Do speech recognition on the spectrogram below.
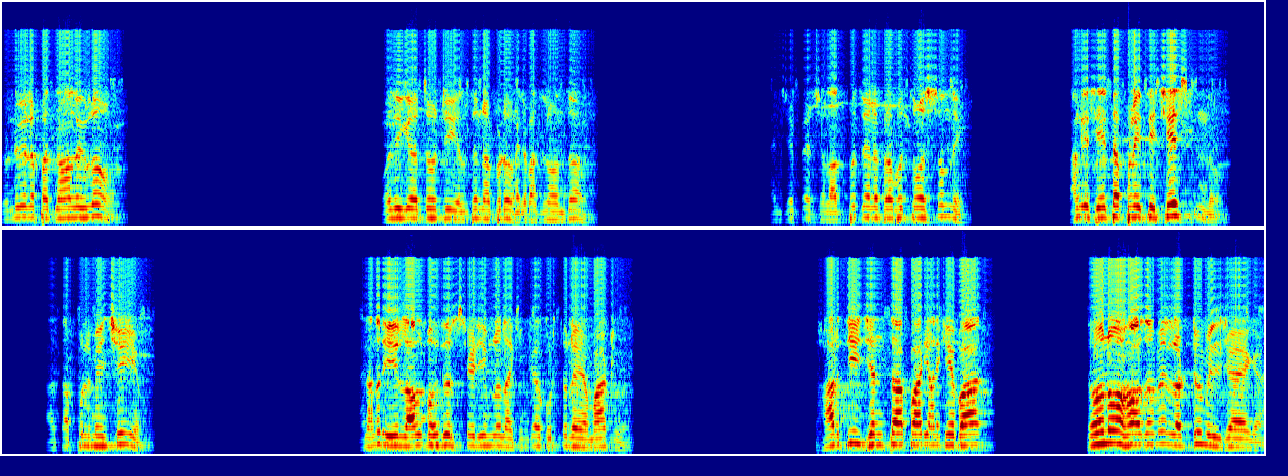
రెండు వేల పద్నాలుగులో మోదీ గారితో వెళ్తున్నప్పుడు హైదరాబాద్లో ఉందో అని చెప్పారు చాలా అద్భుతమైన ప్రభుత్వం వస్తుంది కాంగ్రెస్ ఏ తప్పులైతే చేస్తుందో ఆ తప్పులు మేము చెయ్యం అని అందరూ ఈ లాల్ బహదూర్ స్టేడియంలో నాకు ఇంకా గుర్తున్నాయి ఆ మాటలు भारतीय जनता पार्टी आने के बाद दोनों हाथों में लड्डू मिल जाएगा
